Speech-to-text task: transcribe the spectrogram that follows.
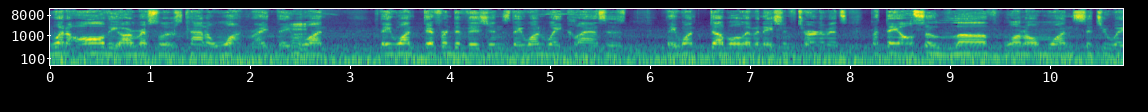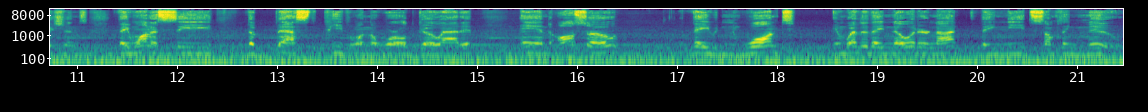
what all the arm wrestlers kind of want, right? They hmm. want they want different divisions, they want weight classes, they want double elimination tournaments, but they also love one-on-one situations. They want to see the best people in the world go at it, and also they want, and whether they know it or not, they need something new.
